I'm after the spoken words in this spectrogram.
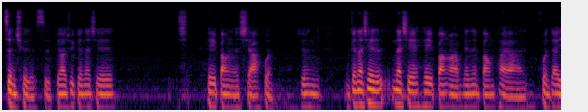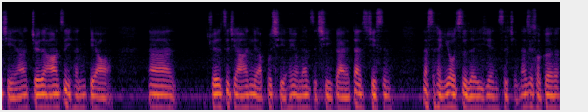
正确的事，不要去跟那些黑帮人瞎混。就是你，跟那些那些黑帮啊，跟那帮派啊混在一起，然后觉得好像自己很屌，那觉得自己好像很了不起，很有男子气概，但其实那是很幼稚的一件事情。那这首歌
